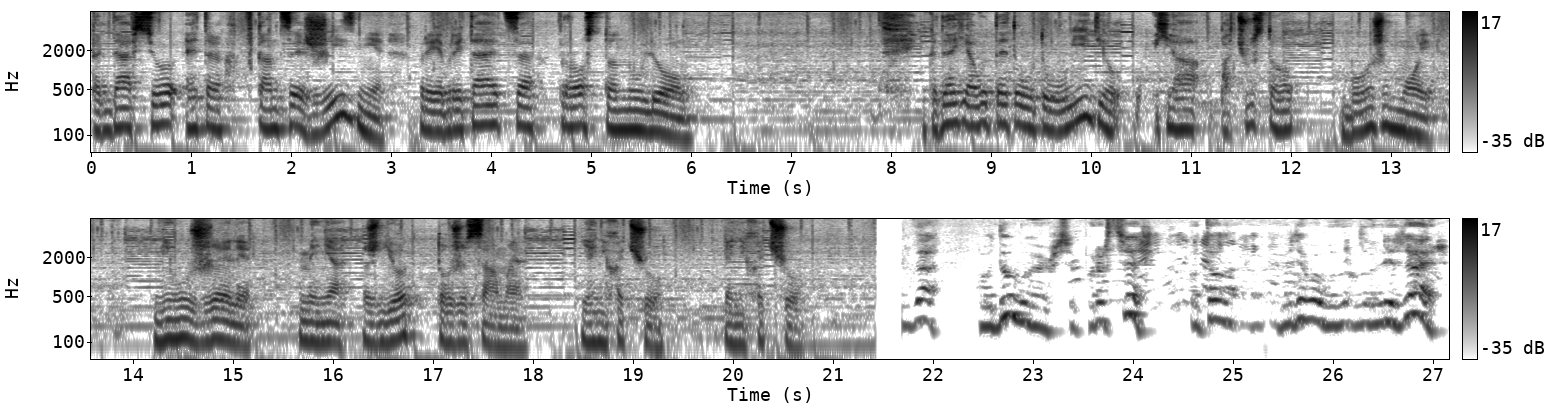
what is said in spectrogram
Тогда все это в конце жизни приобретается просто нулем. И когда я вот это вот увидел, я почувствовал, боже мой, неужели меня ждет то же самое? Я не хочу, я не хочу. Да вдумаешься в процесс, потом в него влезаешь,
